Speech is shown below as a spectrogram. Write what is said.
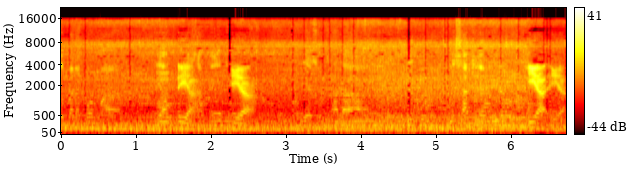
kepada korban. Yang oh, iya. Iya. Oh, dia salah. Ini saksi yang bilang. Iya iya.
